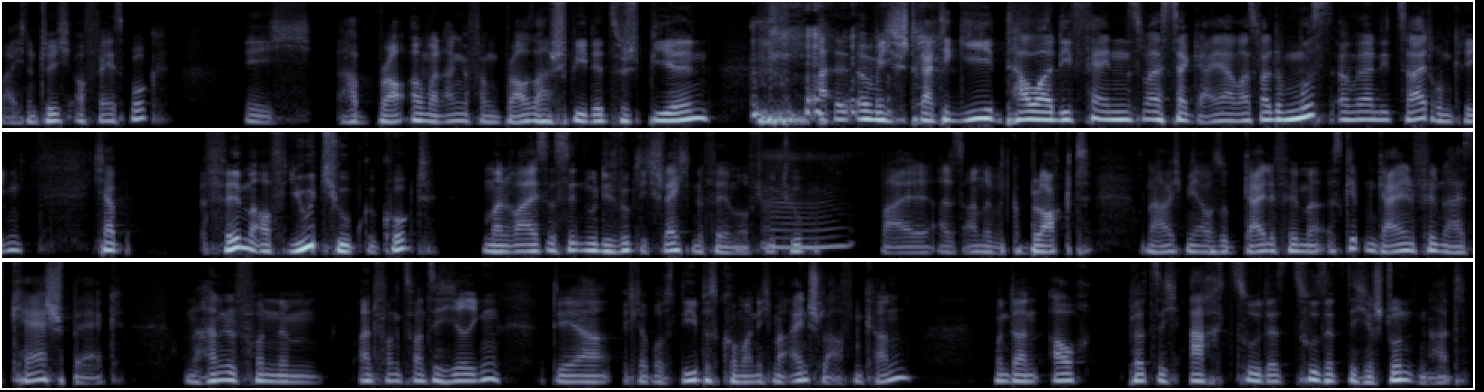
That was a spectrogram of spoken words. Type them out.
war ich natürlich auf Facebook. Ich habe irgendwann angefangen, Browserspiele zu spielen. Irgendwie Strategie, Tower Defense, weiß der Geier was, weil du musst irgendwann die Zeit rumkriegen. Ich habe Filme auf YouTube geguckt und man weiß, es sind nur die wirklich schlechten Filme auf YouTube, Mhm. Weil alles andere wird geblockt. Und da habe ich mir auch so geile Filme, es gibt einen geilen Film, der heißt Cashback und handelt von einem Anfang 20-Jährigen, der, ich glaube, aus Liebeskummer nicht mehr einschlafen kann und dann auch plötzlich acht zus- zusätzliche Stunden hat.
